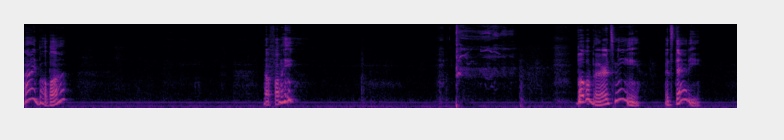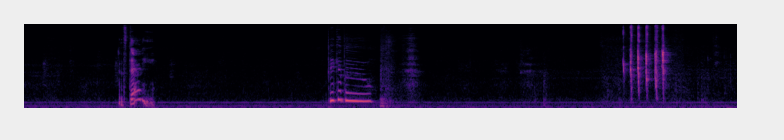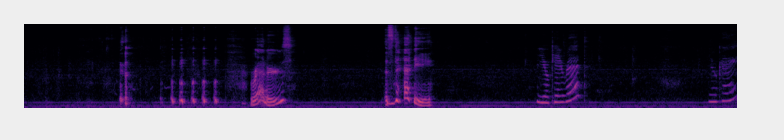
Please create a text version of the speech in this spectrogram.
Hi, Bubba. Not funny? Bubba Bear, it's me. It's Daddy. It's Daddy. Peekaboo. Redders. It's Daddy. You okay, Red? You okay?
